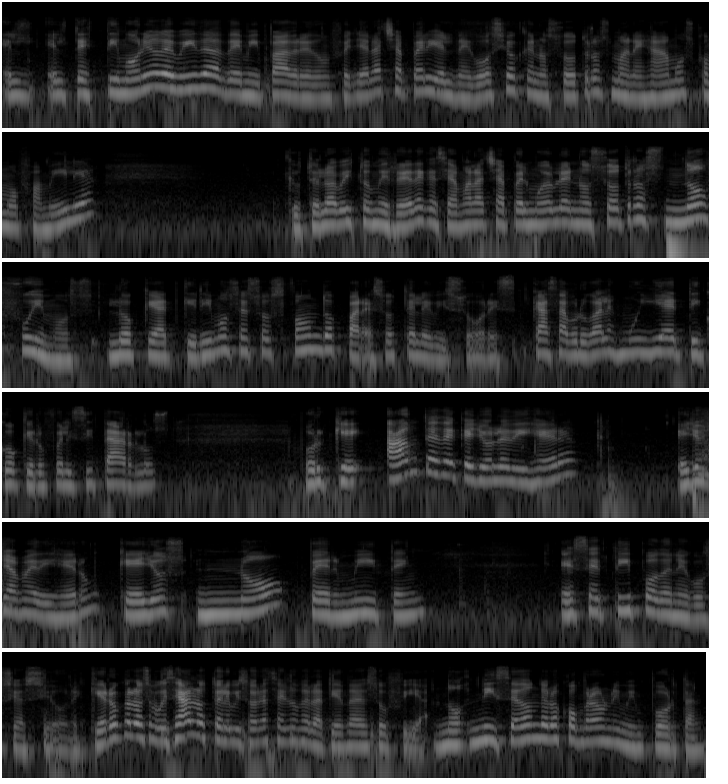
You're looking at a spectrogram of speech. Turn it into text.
el, el testimonio de vida de mi padre, don Feyela Chapel, y el negocio que nosotros manejamos como familia, que usted lo ha visto en mis redes, que se llama La Chapel Mueble, nosotros no fuimos los que adquirimos esos fondos para esos televisores. Casa Brugal es muy ético, quiero felicitarlos, porque antes de que yo le dijera, ellos ya me dijeron que ellos no permiten ese tipo de negociaciones. Quiero que los, sean los televisores salieron de la tienda de Sofía. No, ni sé dónde los compraron ni me importan,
